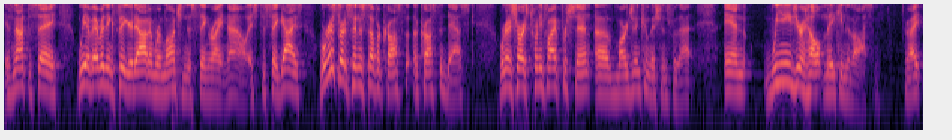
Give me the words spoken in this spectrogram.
is not to say we have everything figured out and we're launching this thing right now. It's to say, guys, we're going to start sending stuff across the, across the desk. We're going to charge 25% of margin and commissions for that, and we need your help making it awesome, right?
